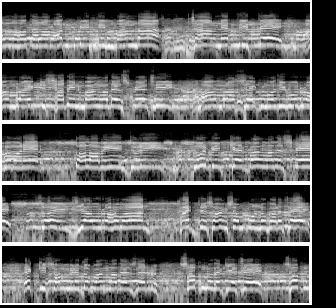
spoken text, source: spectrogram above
আল্লাহ তালার অকৃত্রিম বান্দা। যার নেতৃত্বে আমরা একটি স্বাধীন বাংলাদেশ পেয়েছি। আমরা শেখ মুজিবুর রহমানের তলাবিহীন চুরি দুর্ভিক্ষের বাংলাদেশকে শহীদ জিয়াউর রহমান খাদ্য স্বয়ং সম্পূর্ণ করেছে। একটি সমৃদ্ধ বাংলাদেশের স্বপ্ন দেখিয়েছে। স্বপ্ন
